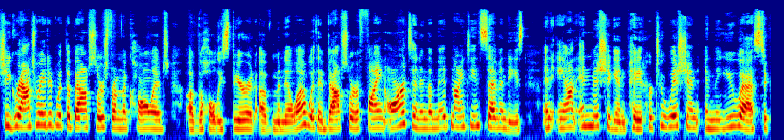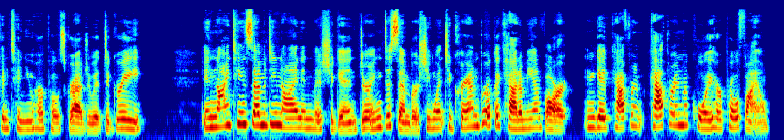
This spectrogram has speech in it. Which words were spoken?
She graduated with the bachelor's from the College of the Holy Spirit of Manila with a Bachelor of Fine Arts, and in the mid 1970s, an aunt in Michigan paid her tuition in the U.S. to continue her postgraduate degree. In 1979 in Michigan, during December, she went to Cranbrook Academy of Art and gave Katherine, Katherine McCoy her profile.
